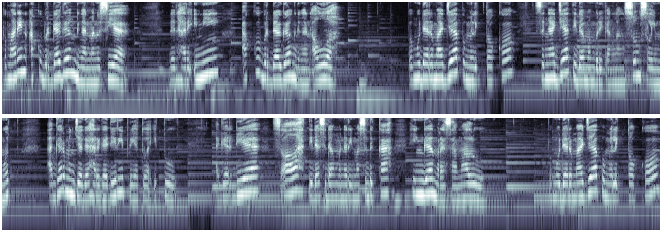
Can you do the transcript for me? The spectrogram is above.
kemarin aku berdagang dengan manusia, dan hari ini aku berdagang dengan Allah. Pemuda remaja pemilik toko sengaja tidak memberikan langsung selimut agar menjaga harga diri pria tua itu, agar dia seolah tidak sedang menerima sedekah hingga merasa malu. Pemuda remaja pemilik toko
